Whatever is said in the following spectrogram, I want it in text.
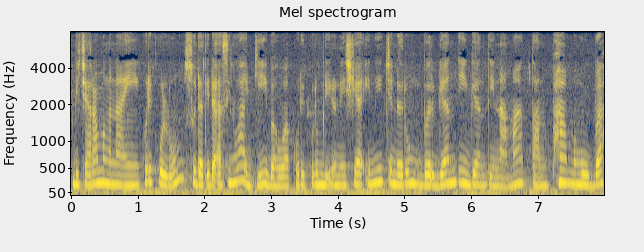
Bicara mengenai kurikulum, sudah tidak asing lagi bahwa kurikulum di Indonesia ini cenderung berganti-ganti nama tanpa mengubah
